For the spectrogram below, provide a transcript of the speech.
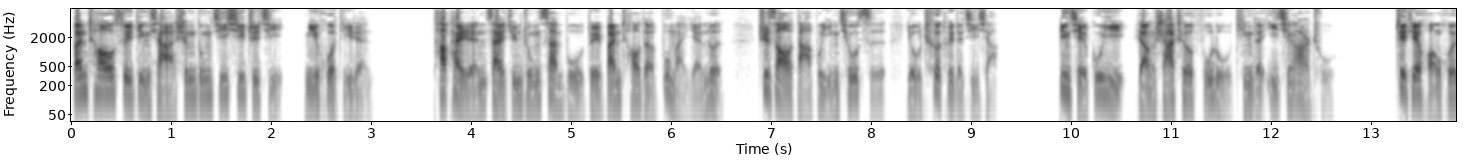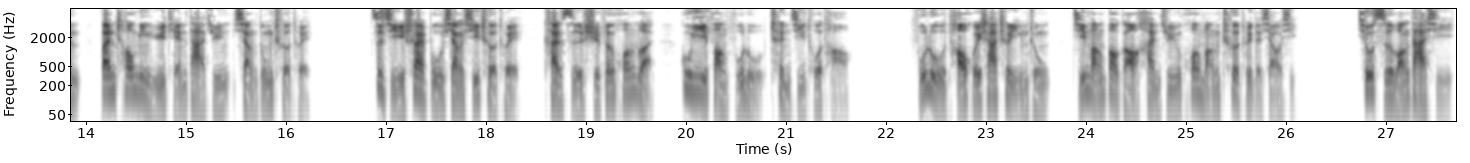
班超遂定下声东击西之计。迷惑敌人，他派人在军中散布对班超的不满言论，制造打不赢秋辞有撤退的迹象，并且故意让刹车俘虏听得一清二楚。这天黄昏，班超命于田大军向东撤退，自己率部向西撤退，看似十分慌乱，故意放俘虏趁机脱逃。俘虏逃回沙车营中，急忙报告汉军慌忙撤退的消息。秋辞王大喜，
